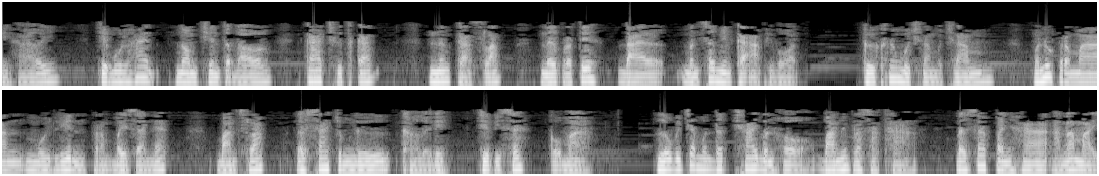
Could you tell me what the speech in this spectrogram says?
នេះហើយជាមូលហេតុនាំឈានទៅដល់ការឈឺថ្កាត់និងការស្លាប់នៅប្រទេស ដែលមិនសូវមានការអភិវឌ្ឍគឺក្នុងមួយឆ្នាំមួយឆ្នាំ មនុស្សប្រមាណ1លាន8សែននាក់បានស្លាប់ដោយសារជំងឺខាងលើនេះ ជាពិសេសកុមារលោកវិជ្ជបណ្ឌិតឆាយប៊ុនហូបានមានប្រសាសន៍ថាដោយសារបញ្ហាអនាម័យ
